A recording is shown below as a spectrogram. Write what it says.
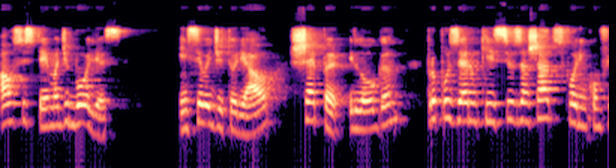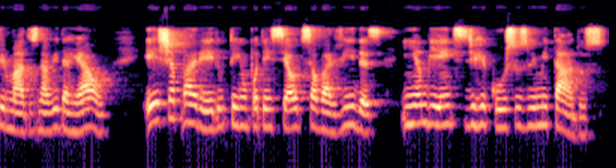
ao sistema de bolhas. Em seu editorial, Shepard e Logan propuseram que, se os achados forem confirmados na vida real, este aparelho tem um potencial de salvar vidas em ambientes de recursos limitados.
